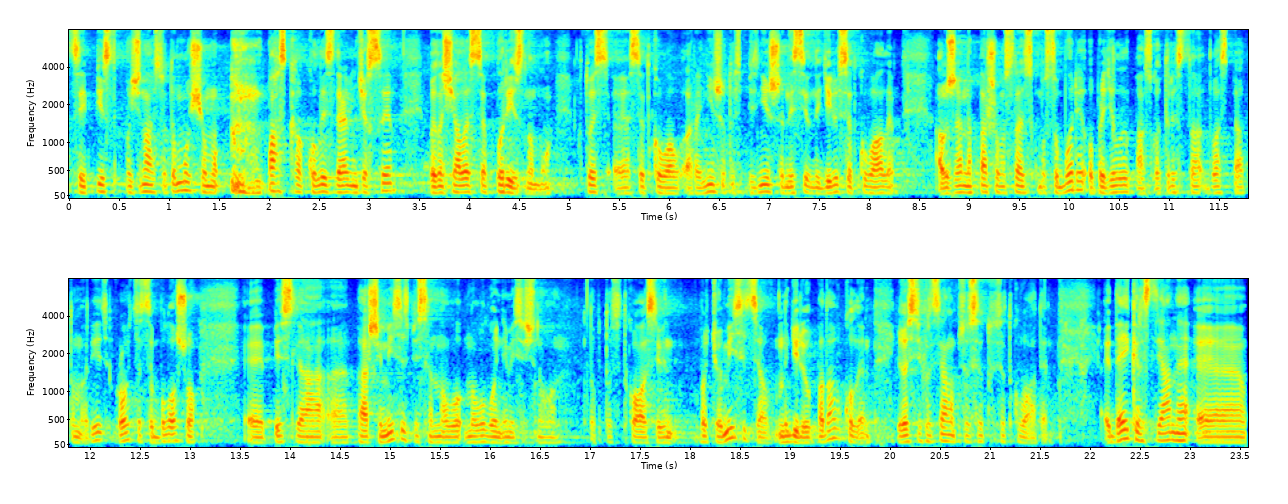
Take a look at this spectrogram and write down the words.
Цей піст починався тому, що Пасха колись в древні часи визначалася по-різному. Хтось е, святкував раніше, хтось пізніше, не сів неділю святкували. А вже на першому Вселенському соборі оприділили Пасху. У 325 рі- році це було, що е, після е, перший місяць, після ново- новолуння місячного. Тобто святкувався він протягом місяця, в неділю впадав коли, і вже християни почали святкувати. Деякі християни е,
